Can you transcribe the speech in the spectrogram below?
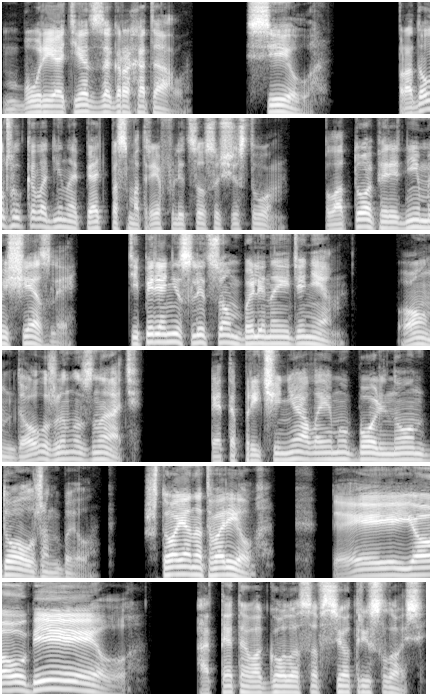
Буря отец загрохотал. «Сил, Продолжил Каладин, опять посмотрев в лицо существу. Плато перед ним исчезли. Теперь они с лицом были наедине. Он должен узнать. Это причиняло ему боль, но он должен был. «Что я натворил?» Ты ее убил! От этого голоса все тряслось.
